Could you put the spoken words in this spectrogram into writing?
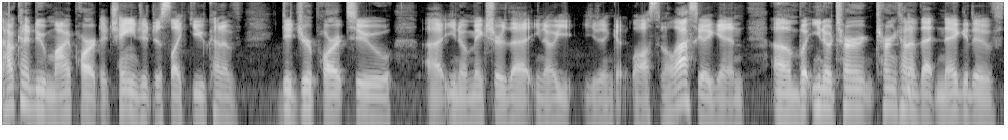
how can i do my part to change it? Just like you kind of did your part to uh, you know make sure that you know you, you didn't get lost in alaska again. Um, but you know turn turn kind of that negative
